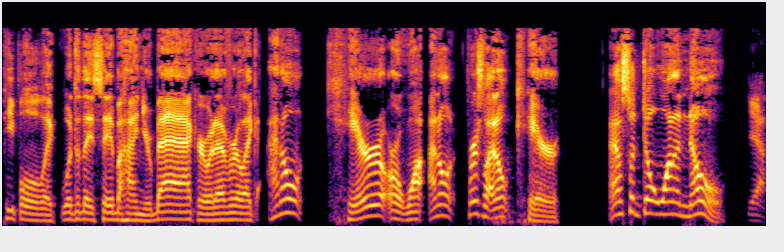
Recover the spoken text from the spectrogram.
people like what do they say behind your back or whatever. Like, I don't care or want. I don't. First of all, I don't care. I also don't want to know. Yeah.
